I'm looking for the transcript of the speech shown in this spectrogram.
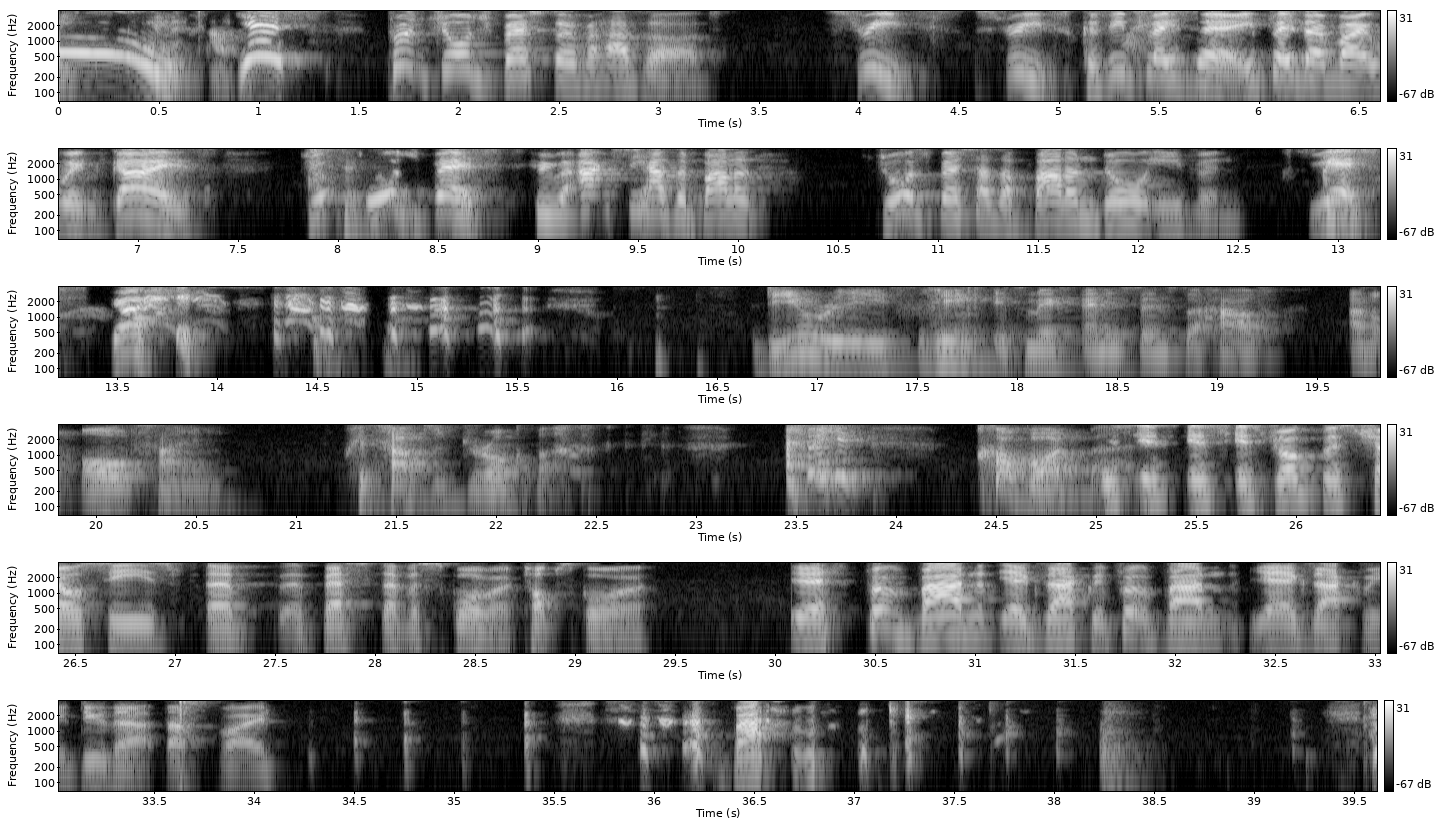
Ooh, yes, put George Best over Hazard. Streets, streets, because he played there. He played that right wing, guys. George Best, who actually has a ballon. George Best has a Ballon d'Or, even. Yes, guys. Do you really think it makes any sense to have an all-time without Drogba? I mean, come on, man. Is is is, is Drogba's Chelsea's uh, best ever scorer, top scorer? Yeah, put Van. Yeah, exactly. Put Van. Yeah, exactly. Do that. That's fine. Van.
